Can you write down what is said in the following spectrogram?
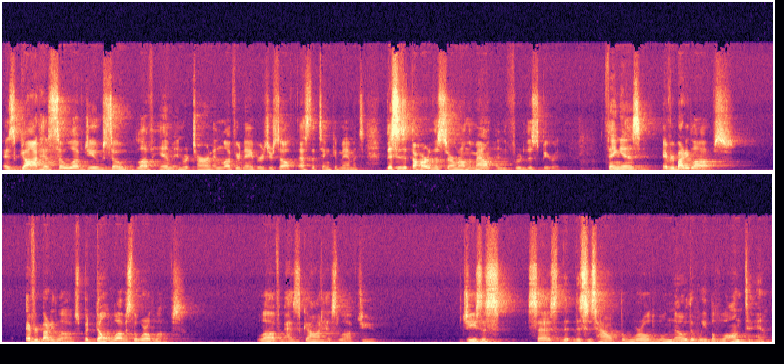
As God has so loved you, so love him in return and love your neighbor as yourself. That's the Ten Commandments. This is at the heart of the Sermon on the Mount and the fruit of the Spirit. Thing is, everybody loves. Everybody loves, but don't love as the world loves. Love as God has loved you. Jesus says that this is how the world will know that we belong to him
